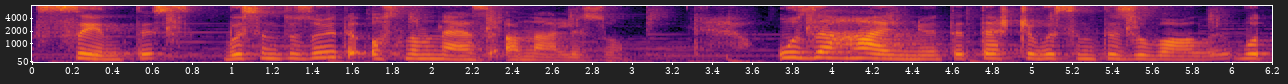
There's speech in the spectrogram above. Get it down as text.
синтез. Ви синтезуєте основне з аналізу. Узагальнюєте те, що ви синтезували. От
